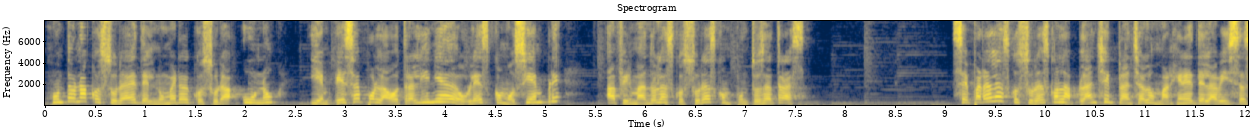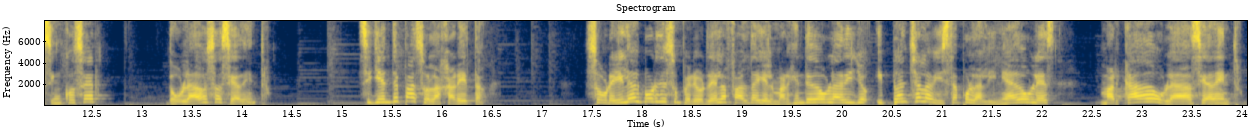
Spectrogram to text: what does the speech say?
Junta una costura desde el número de costura 1 y empieza por la otra línea de doblez como siempre, afirmando las costuras con puntos atrás. Separa las costuras con la plancha y plancha los márgenes de la vista sin coser, doblados hacia adentro. Siguiente paso, la jareta. Sobrehila el borde superior de la falda y el margen de dobladillo y plancha la vista por la línea de doblez marcada doblada hacia adentro.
